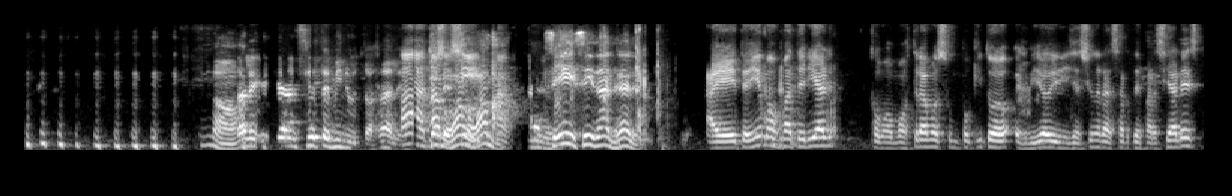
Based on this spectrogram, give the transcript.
No. Dale que quedan siete minutos, dale. Ah, entonces Vamos, sí. vamos, vamos. Ah, Sí, sí, dale, dale. eh, teníamos material, como mostramos un poquito el video de iniciación a las artes marciales,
